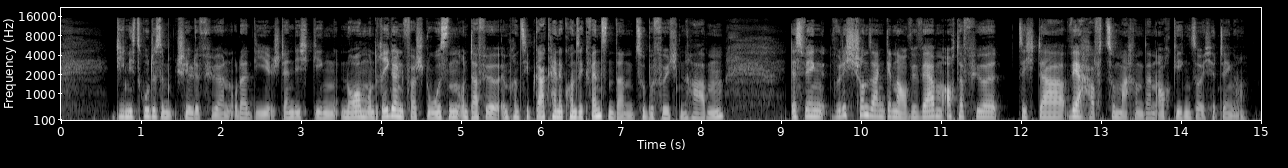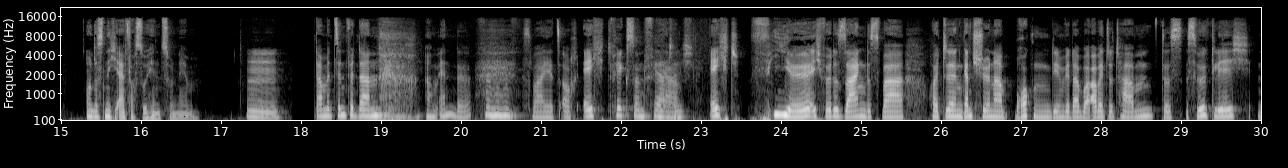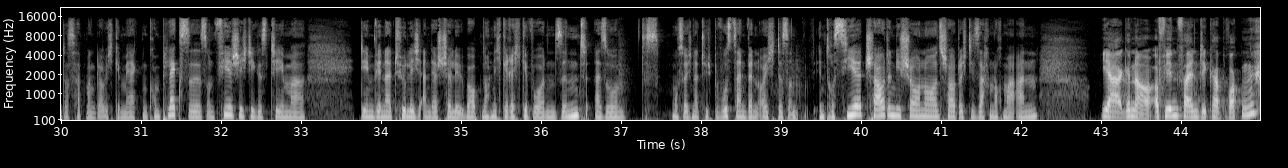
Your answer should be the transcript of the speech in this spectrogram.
die nichts Gutes im Schilde führen oder die ständig gegen Normen und Regeln verstoßen und dafür im Prinzip gar keine Konsequenzen dann zu befürchten haben. Deswegen würde ich schon sagen, genau, wir werben auch dafür, sich da wehrhaft zu machen, dann auch gegen solche Dinge. Und es nicht einfach so hinzunehmen. Mhm. Damit sind wir dann am Ende. Es war jetzt auch echt fix und fertig. Ja, echt viel. Ich würde sagen, das war heute ein ganz schöner Brocken, den wir da bearbeitet haben. Das ist wirklich, das hat man, glaube ich, gemerkt, ein komplexes und vielschichtiges Thema dem wir natürlich an der Stelle überhaupt noch nicht gerecht geworden sind. Also das muss euch natürlich bewusst sein, wenn euch das interessiert. Schaut in die Show Notes, schaut euch die Sachen nochmal an. Ja, genau. Auf jeden Fall ein dicker Brocken.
